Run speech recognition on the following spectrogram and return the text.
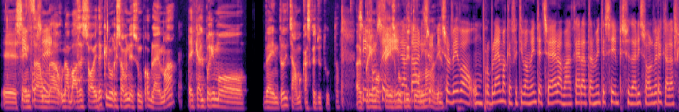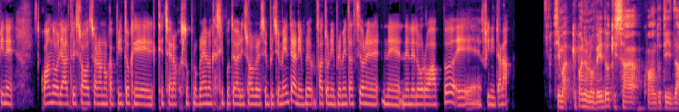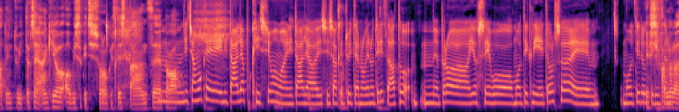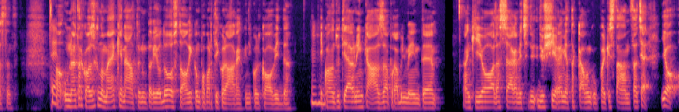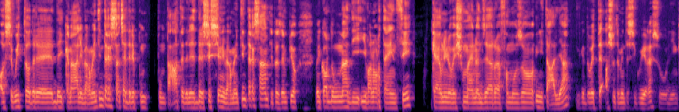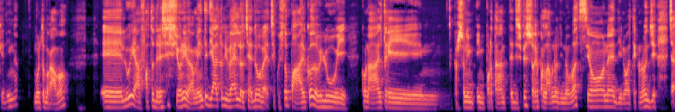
eh, senza sì, una, una, base solida che non risolve nessun problema e che è il primo vento, diciamo, casca giù tutto. È sì, il primo Facebook di turno. Risol- risolveva un problema che effettivamente c'era, ma che era talmente semplice da risolvere che alla fine, quando gli altri social hanno capito che, che c'era questo problema che si poteva risolvere semplicemente, hanno imple- fatto un'implementazione ne- nelle loro app e finita là. Sì, ma che poi non lo vedo chissà quanto utilizzato in Twitter, cioè anche io ho visto che ci sono queste stanze, mm, però... Diciamo che in Italia pochissimo, ma in Italia si sa che Twitter non viene utilizzato, mm, però io seguo molti creators e molti lo e utilizzano. Si fanno la stanza. Sì. No, un'altra cosa secondo me è che è nato in un periodo storico un po' particolare, quindi col Covid, mm-hmm. e quando tutti erano in casa probabilmente anch'io alla sera invece di, di, uscire mi attaccavo in qualche stanza. Cioè, io ho seguito delle, dei canali veramente interessanti, cioè delle puntate, delle, delle, sessioni veramente interessanti. Per esempio, ricordo una di Ivan Ortenzi, che è un innovation manager famoso in Italia, che dovete assolutamente seguire su LinkedIn, molto bravo. E lui ha fatto delle sessioni veramente di alto livello, cioè dove c'è questo palco dove lui con altri persone importanti di spessore parlavano di innovazione, di nuove tecnologie, cioè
